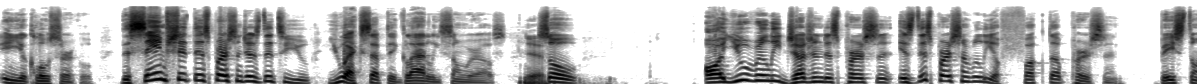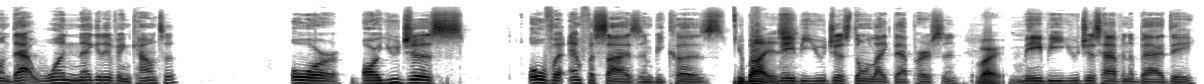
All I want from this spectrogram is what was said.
in your close circle. The same shit this person just did to you, you accept it gladly somewhere else. Yeah. So are you really judging this person? Is this person really a fucked up person based on that one negative encounter? Or are you just overemphasizing because You biased. maybe you just don't like that person? Right. Maybe you just having a bad day.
